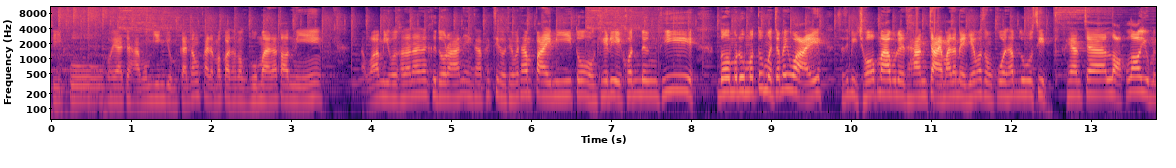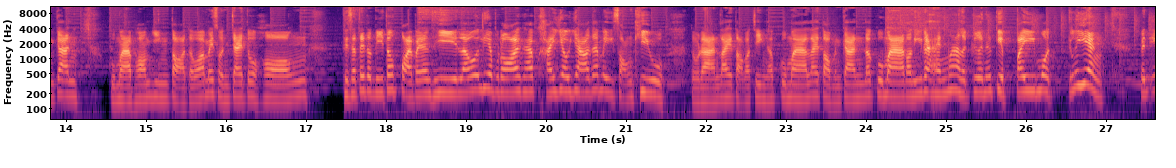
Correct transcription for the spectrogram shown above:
สีกูพยายามจะหามุมยิงอยู่มกันต้องแฟดออกมาก่อนทางฝั่งกูมานะตอนนี้ แต่ว่ามีคนเขาด้านนั้นคือโดรานเองครับแพ็กเจอร์เทวทัมไปมีตัวของเคดีอีกคนหนึ่งที่โดนมารุมมาตุ้มเหมือนจะไม่ไหวสติบิกโชบมาบุเลตไทม์จ่ายมาดาเมจเยอะพอสมควรครับลูซิพยายามจะหลอกล่ออยู่เหมือนกันกูมาพร้อมยิงต่อแต่ว่าไม่สนใจตัวของ พิซซ่าเต้ตัวนี้ต้องปล่อยไปทันทีแล้วเรียบร้อยครับใครยาวๆได้มาอีก 2 คิว โดรานไล่ต่อก็จริงครับกูมาไล่ต่อเหมือนกัน แล้วกูมาตอนนี้แรงมากเหลือเกินเขาเก็บไปหมดเกลี้ยง เป็นเอ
